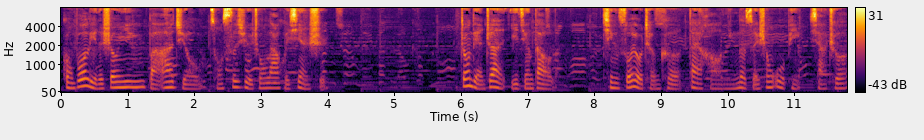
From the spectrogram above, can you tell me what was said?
广播里的声音把阿九从思绪中拉回现实。终点站已经到了，请所有乘客带好您的随身物品下车。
